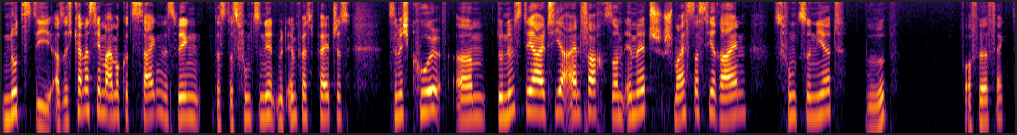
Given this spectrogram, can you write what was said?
nutzt die. Also ich kann das hier mal einmal kurz zeigen. Deswegen, dass das funktioniert mit Impress Pages. Ziemlich cool. Ähm, du nimmst dir halt hier einfach so ein Image, schmeißt das hier rein. Es funktioniert. Vorführeffekt.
